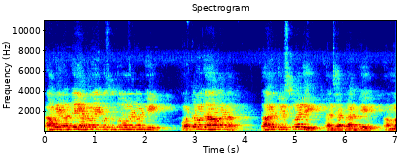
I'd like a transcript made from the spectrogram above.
కాబట్టి ఇదంతా అన్నమయ కోసంతో ఉన్నటువంటి మొట్టమొదటి ఆవరణ దాన్ని తెలుసుకోండి అని చెప్పడానికి అమ్మ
